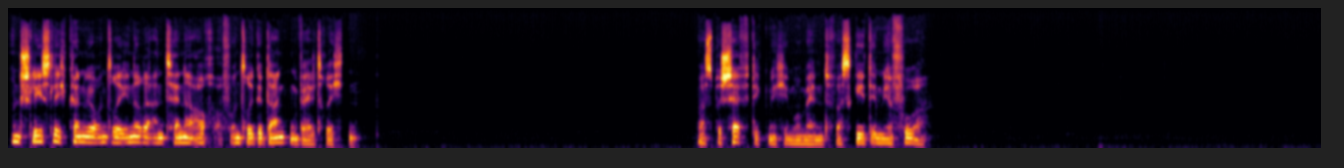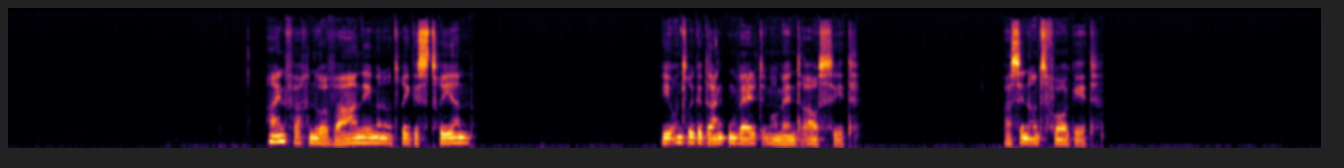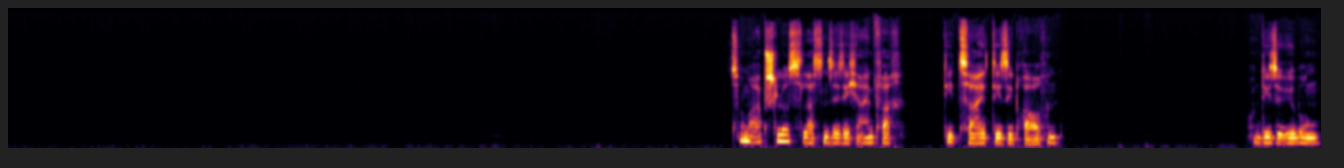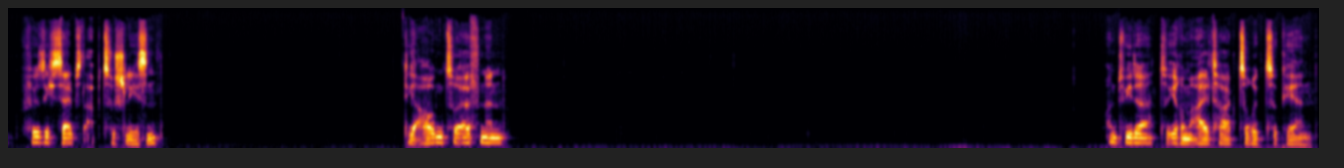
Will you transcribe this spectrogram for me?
Und schließlich können wir unsere innere Antenne auch auf unsere Gedankenwelt richten. Was beschäftigt mich im Moment? Was geht in mir vor? Einfach nur wahrnehmen und registrieren, wie unsere Gedankenwelt im Moment aussieht was in uns vorgeht. Zum Abschluss lassen Sie sich einfach die Zeit, die Sie brauchen, um diese Übung für sich selbst abzuschließen, die Augen zu öffnen und wieder zu ihrem Alltag zurückzukehren.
